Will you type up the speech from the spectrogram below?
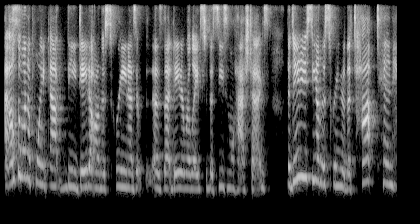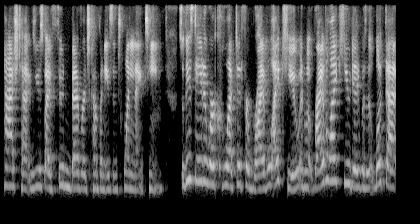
I also want to point out the data on the screen as, it, as that data relates to the seasonal hashtags. The data you see on the screen are the top 10 hashtags used by food and beverage companies in 2019. So these data were collected from Rival IQ, and what Rival IQ did was it looked at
